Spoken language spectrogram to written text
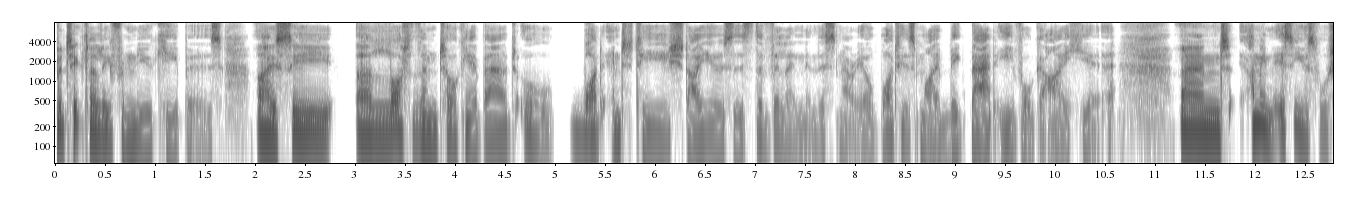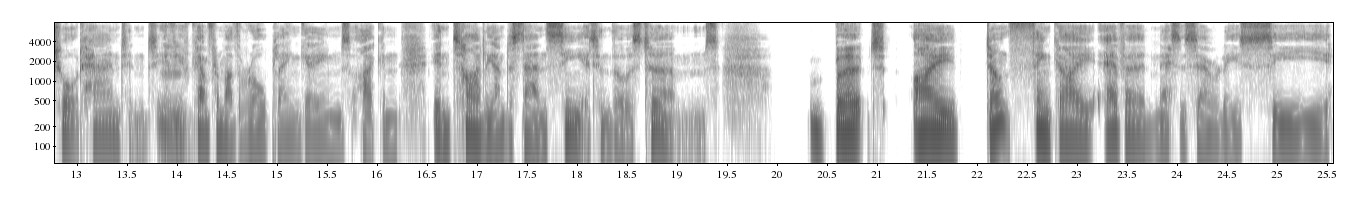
particularly from new keepers, I see a lot of them talking about, oh, what entity should I use as the villain in this scenario? What is my big bad evil guy here? And I mean, it's a useful shorthand. And if you've hmm. come from other role playing games, I can entirely understand seeing it in those terms. But I don't think I ever necessarily see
